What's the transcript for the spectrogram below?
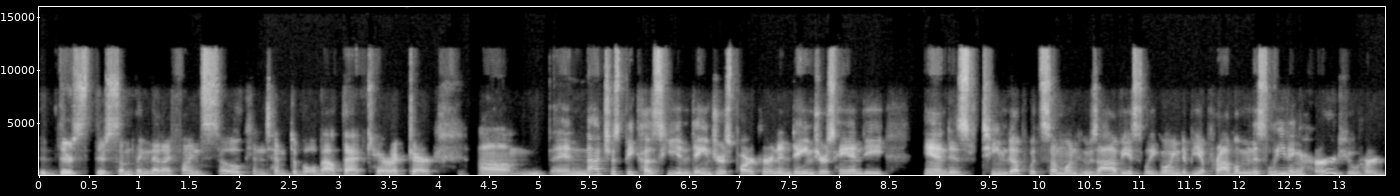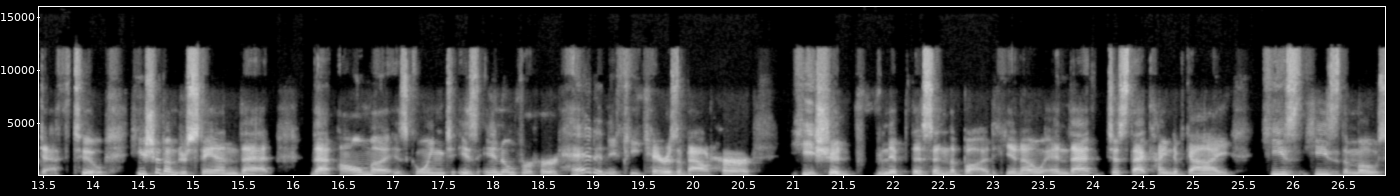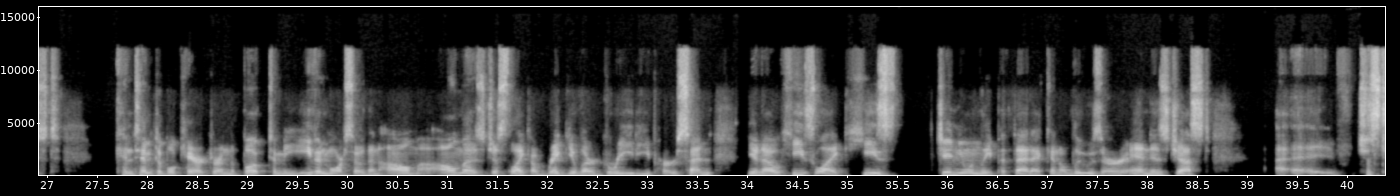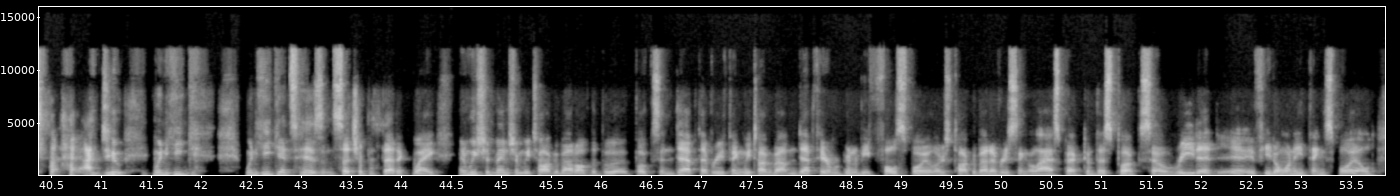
there's there's something that I find so contemptible about that character, um, and not just because he endangers Parker and endangers Handy, and is teamed up with someone who's obviously going to be a problem and is leading her to her death too. He should understand that that Alma is going to is in over her head and if he cares about her he should nip this in the bud, you know? And that just that kind of guy, he's he's the most contemptible character in the book to me, even more so than Alma. Alma is just like a regular greedy person. You know, he's like he's genuinely pathetic and a loser and is just uh, just I do when he when he gets his in such a pathetic way. And we should mention we talk about all the books in depth. Everything we talk about in depth here, we're going to be full spoilers. Talk about every single aspect of this book. So read it if you don't want anything spoiled.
